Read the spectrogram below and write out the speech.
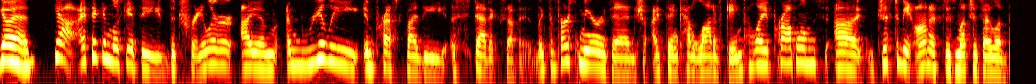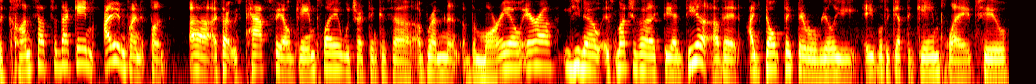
go ahead. Yeah, I think in looking at the the trailer, I am I'm really impressed by the aesthetics of it. Like the first Mirror's Edge, I think had a lot of gameplay problems. Uh, just to be honest, as much as I love the concept of that game, I didn't find it fun. Uh, I thought it was pass fail gameplay, which I think is a, a remnant of the Mario era. You know, as much as I like the idea of it, I don't think they were really able to get the gameplay to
